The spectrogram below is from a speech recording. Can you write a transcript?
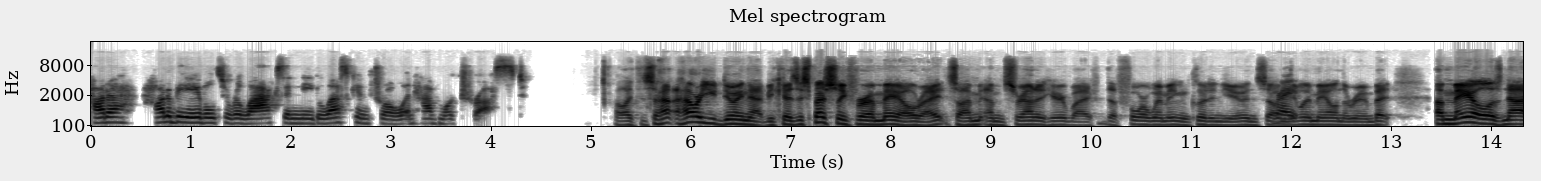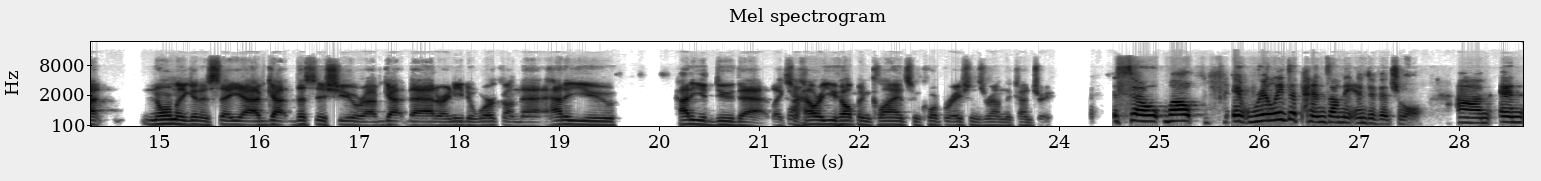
how to how to be able to relax and need less control and have more trust I like this. So how, how are you doing that? Because especially for a male, right? So I'm I'm surrounded here by the four women, including you, and so right. I'm the only male in the room. But a male is not normally going to say, "Yeah, I've got this issue, or I've got that, or I need to work on that." How do you how do you do that? Like, so yeah. how are you helping clients and corporations around the country? So, well, it really depends on the individual. Um, and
